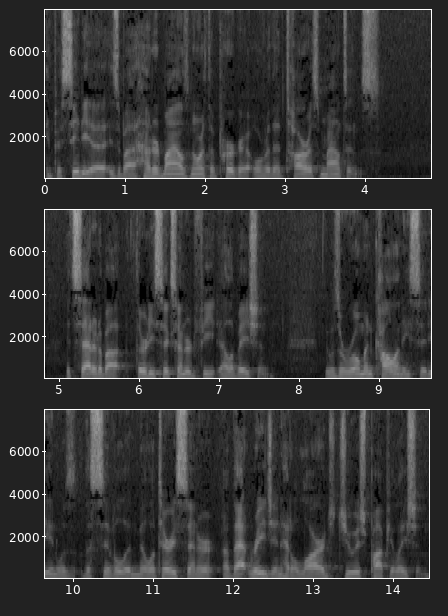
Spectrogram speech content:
in Pisidia is about 100 miles north of Perga over the Taurus Mountains. It sat at about 3,600 feet elevation. It was a Roman colony city and was the civil and military center of that region, had a large Jewish population.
